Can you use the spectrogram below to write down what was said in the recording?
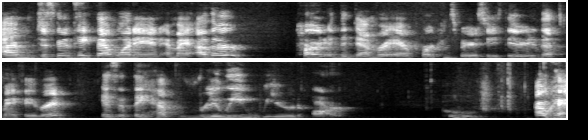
I'm just gonna take that one in. And my other part of the Denver airport conspiracy theory that's my favorite is that they have really weird art. Ooh. Okay,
